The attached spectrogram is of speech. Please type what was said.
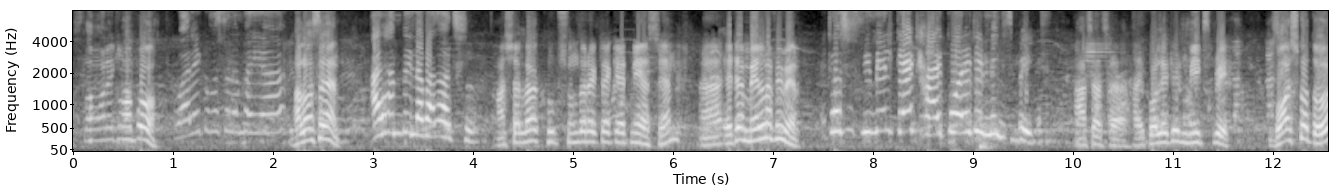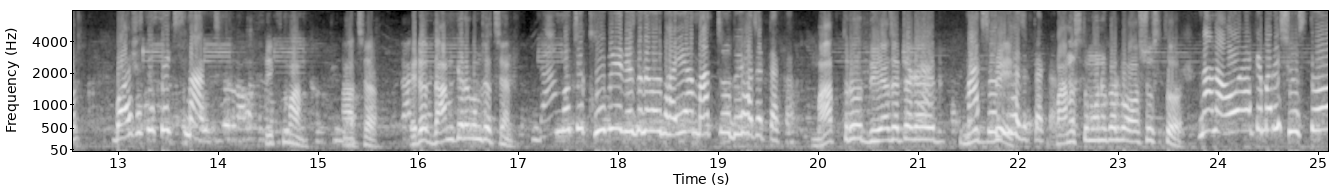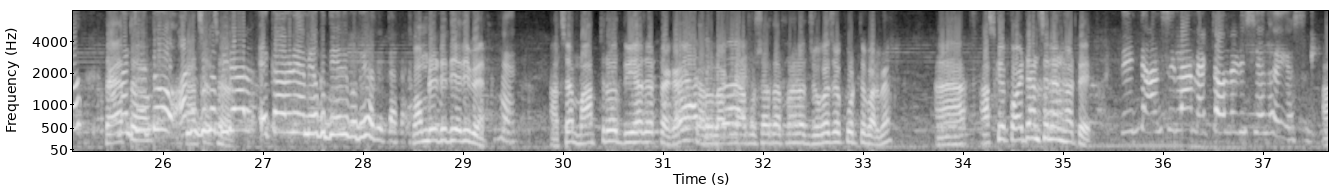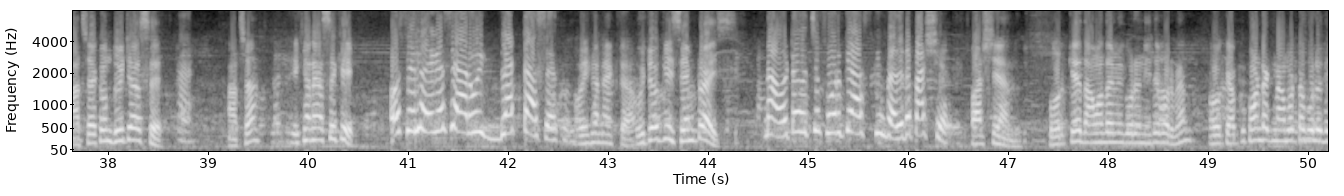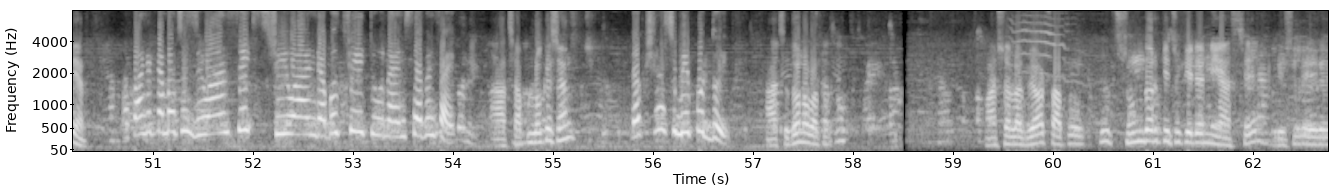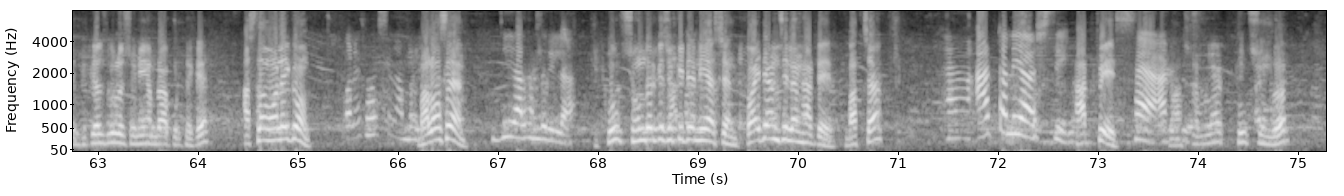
আসসালামু আলাইকুম আপু। ওয়ালাইকুম আসসালাম ভাইয়া। ভালো আছেন? আলহামদুলিল্লাহ ভালো আছি। খুব সুন্দর একটা ক্যাট নিয়ে এটা মেল না ফিমেল এটা হচ্ছে ফিমেল ক্যাট হাই কোয়ালিটির মিক্সড ব্রিড আচ্ছা আচ্ছা হাই কোয়ালিটির মিক্সড ব্রিড বয়স কত বয়স হচ্ছে সিক্স মান্থ সিক্স মান্থ আচ্ছা। এটার দাম কীরকম দাম হচ্ছে খুবই রিজনেবল ভাইয়া মাত্র দুই হাজার টাকা। মাত্র দুই হাজার টাকায় মিক্স মাত্র 2000 টাকা। মানুষ তো মনে করবে অসুস্থ। না না ও একেবারে সুস্থ। আমার যেহেতু অনেকগুলো আচ্ছা, আচ্ছা। বিড়াল এই কারণে আমি ওকে দিয়ে দিব দুই হাজার টাকা। কম রেটে দিয়ে দিবেন? হ্যাঁ। আচ্ছা মাত্র দুই হাজার টাকায় কারও লাগলে আপুর সাথে আপনারা যোগাযোগ করতে পারবেন। আহ, আজকে কয়টা আনছিলেন হাটে? তিনটা আনছিলাম একটা অলরেডি সেল হয়ে গেছে। আচ্ছা এখন দুইটা আছে? হ্যাঁ। আচ্ছা এখানে আছে কি? ও সেল হয়ে গেছে আর ওই ব্ল্যাকটা আছে এখন। ওইখানে একটা। ওইটাও কি সেম প্রাইস না ওটা হচ্ছে four K asking price partial Persian four K দামাদামি করে নিতে পারবেন। ওকে আপু কন্ট্যাক্ট নাম্বারটা বলে দিন কন্ট্যাক্ট নাম্বার হচ্ছে zero one six three one double three two nine seven five আচ্ছা আপু লোকেশন লোকেশন হচ্ছে মিরপুর দুই। আচ্ছা ধন্যবাদ আপু। মাশাআল্লাহ ভিউয়ার্স আপু খুব সুন্দর কিছু কেটে নিয়ে আসছে। ডিটেলসগুলো শুনি আমরা আপুর থেকে। আসসালামু আলাইকুম। ভালো আছেন? জি আলহামদুলিল্লাহ। খুব সুন্দর কিছু কেটে নিয়ে আসছেন। কয়টা আনছিলেন হাটে বাচ্চা? আটটা নিয়ে আসছি। আট পিস হ্যাঁ, মাশাআল্লাহ খুব সুন্দর।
